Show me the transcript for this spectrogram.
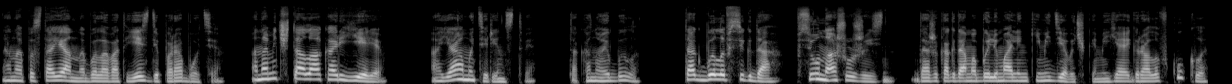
Она постоянно была в отъезде по работе. Она мечтала о карьере, а я о материнстве. Так оно и было. Так было всегда, всю нашу жизнь. Даже когда мы были маленькими девочками, я играла в куклы,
